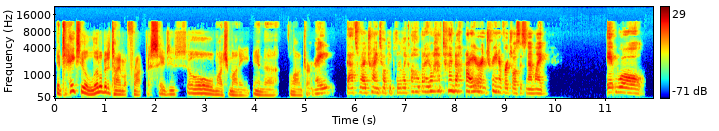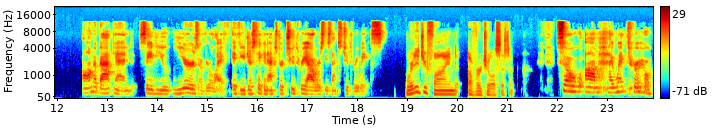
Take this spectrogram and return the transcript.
it takes you a little bit of time up front, but it saves you so much money in the long term. Right. That's what I try and tell people. They're like, oh, but I don't have time to hire and train a virtual assistant. I'm like, it will on the back end save you years of your life if you just take an extra two, three hours these next two, three weeks. Where did you find a virtual assistant? So um, I went through,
